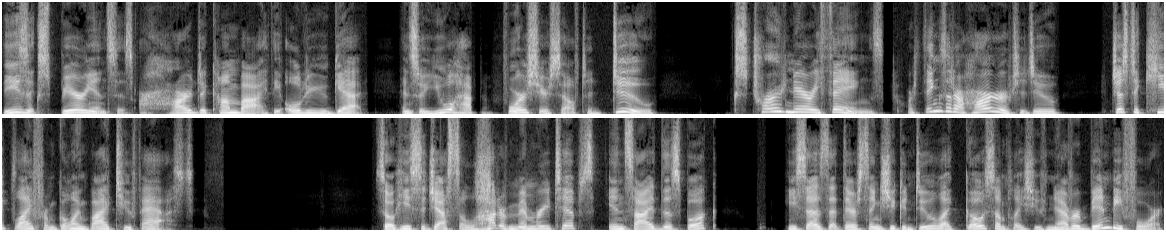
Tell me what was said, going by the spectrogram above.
these experiences are hard to come by the older you get. And so you will have to force yourself to do extraordinary things or things that are harder to do just to keep life from going by too fast. So he suggests a lot of memory tips inside this book. He says that there's things you can do like go someplace you've never been before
